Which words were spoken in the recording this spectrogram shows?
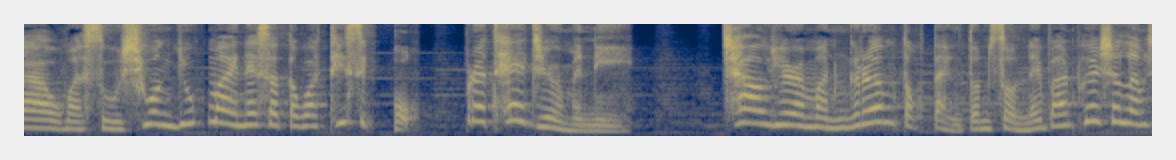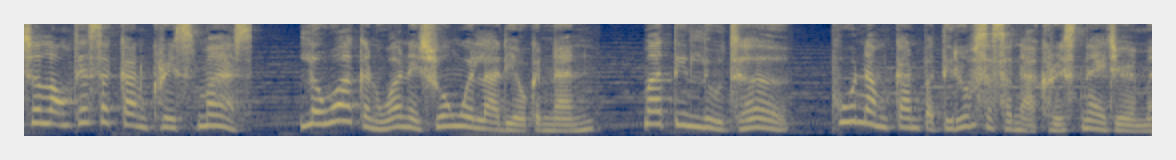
ก้าวมาสู่ช่วงยุคใหม่ในศตวรรษที่ 16 ประเทศเยอรมนี ชาวเยอรมันเริ่มตกแต่งต้นสนในบ้านเพื่อเฉลิมฉลองเทศกาลคริสต์มาสแล้วว่ากันว่าในช่วงเวลาเดียวกันนั้น มาร์ตินลูเทอร์ ผู้นำการปฏิรูปศาสนาคริสต์ในเยอรม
